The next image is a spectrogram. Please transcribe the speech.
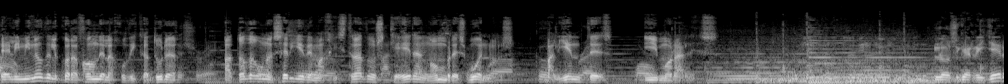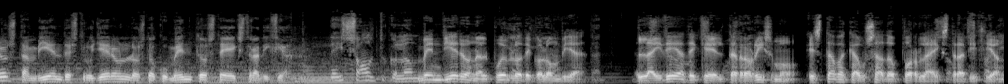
Eliminó del corazón de la judicatura a toda una serie de magistrados que eran hombres buenos, valientes y morales. Los guerrilleros también destruyeron los documentos de extradición. Vendieron al pueblo de Colombia la idea de que el terrorismo estaba causado por la extradición.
